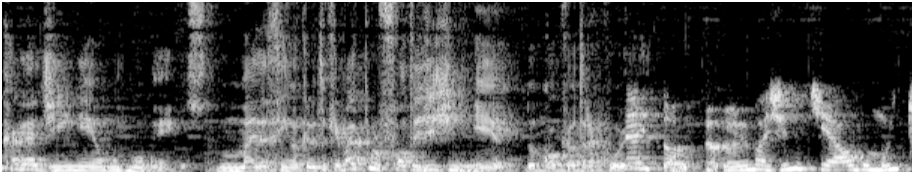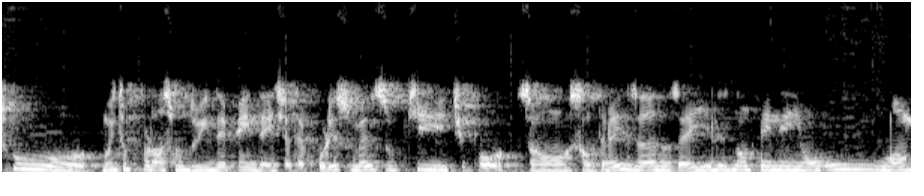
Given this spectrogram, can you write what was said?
cagadinha em alguns momentos. Mas assim, eu acredito que é mais por falta de dinheiro do que qualquer outra coisa. É, então, eu, eu imagino que é algo muito, muito próximo do independente. Até por isso mesmo que, tipo, são, são três anos aí eles não tem nenhum long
